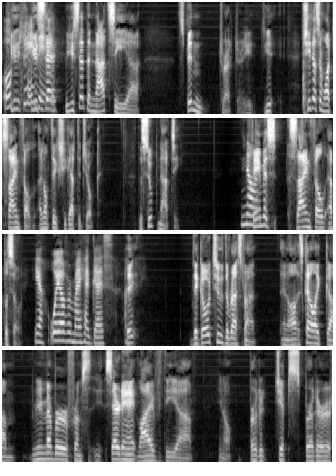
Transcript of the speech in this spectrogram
okay, you there. said you said the Nazi uh, spin director. You, you, she doesn't watch Seinfeld. I don't think she got the joke. The soup Nazi, no, famous Seinfeld episode. Yeah, way over my head, guys. They they go to the restaurant and all. It's kind of like um, remember from Saturday Night Live the uh, you know burger chips burger,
